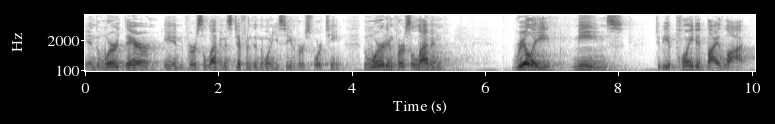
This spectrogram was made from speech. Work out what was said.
And the word there in verse 11 is different than the one you see in verse 14. The word in verse 11 really means to be appointed by lot.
